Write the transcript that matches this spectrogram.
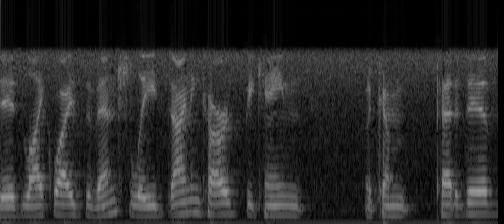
did likewise eventually. Dining cars became a competitive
